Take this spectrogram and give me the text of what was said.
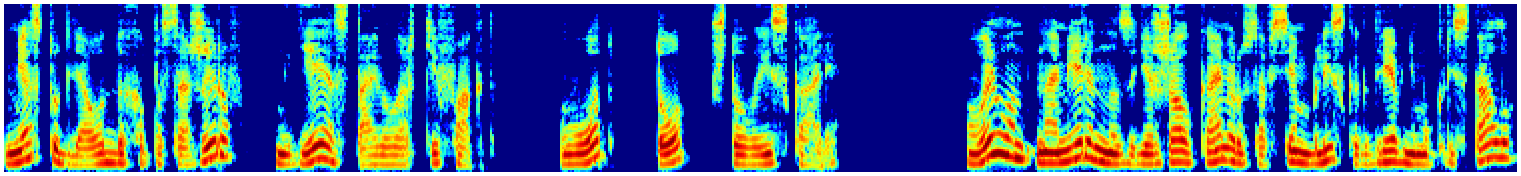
месту для отдыха пассажиров, где я оставил артефакт. Вот то, что вы искали. Вейланд намеренно задержал камеру совсем близко к древнему кристаллу,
